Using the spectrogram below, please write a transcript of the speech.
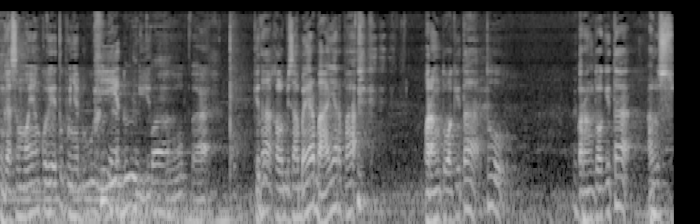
Nggak semua yang kuliah itu punya duit, Punya duit, gitu Pak. pak. Kita kalau bisa bayar bayar pak. Orang tua kita tuh orang tua kita harus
